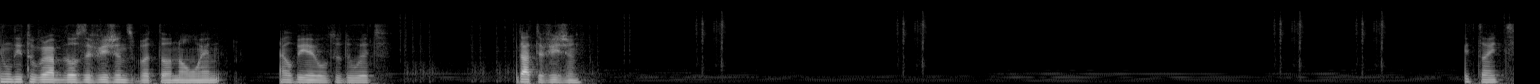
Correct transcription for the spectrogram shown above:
Need to grab those divisions, but don't know when I'll be able to do it. That division. Tight.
